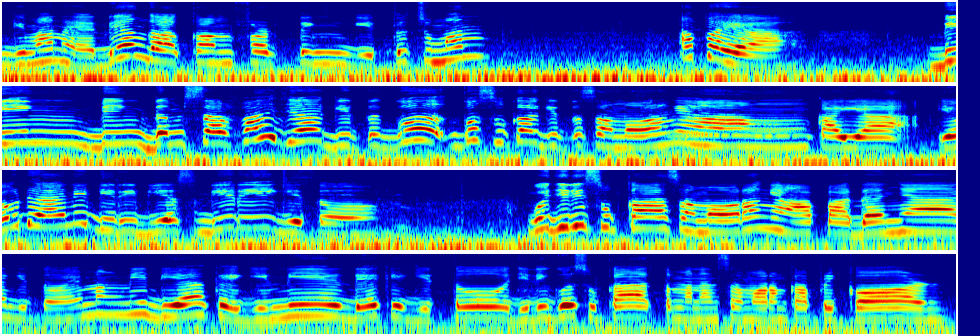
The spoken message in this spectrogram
gimana ya? Dia nggak comforting gitu, cuman apa ya? Being being themselves aja gitu. Gue gue suka gitu sama orang yang kayak ya udah ini diri dia sendiri gitu gue jadi suka sama orang yang apa adanya gitu emang nih dia kayak gini dia kayak gitu jadi gue suka temenan sama orang Capricorn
